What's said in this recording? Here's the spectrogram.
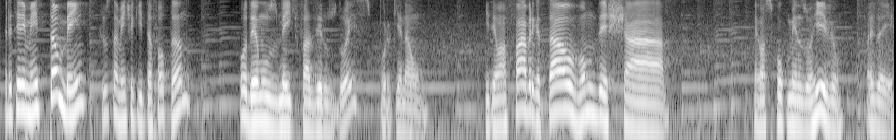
Entretenimento também, justamente aqui tá faltando. Podemos meio que fazer os dois, por que não? Tem uma fábrica e tal. Vamos deixar... Negócio um pouco menos horrível. Faz aí.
